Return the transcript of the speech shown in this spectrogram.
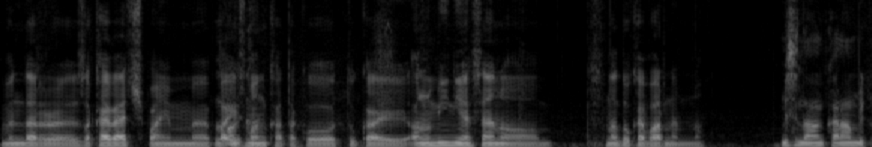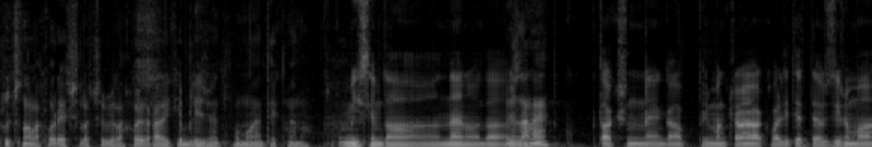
Vendar eh, za kaj več pa jim eh, pa jih Zmanjka. Tako tukaj aluminij je vseeno na dokaj varnem. No. Mislim, da Ankaran bi ključno lahko rešilo, če bi lahko igrali kaj bliže, po mojem tekmenu. Mislim, da ne. No, da, Misliš, da ne? Takšnega primankljaja kvalitete, oziroma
